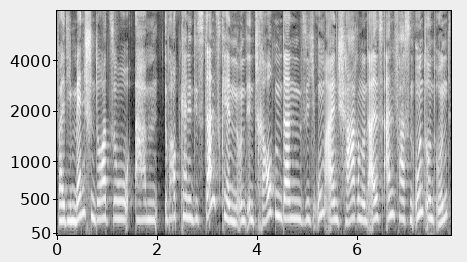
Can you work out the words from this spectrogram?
weil die Menschen dort so ähm, überhaupt keine Distanz kennen und in Trauben dann sich um einen scharen und alles anfassen und, und, und.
